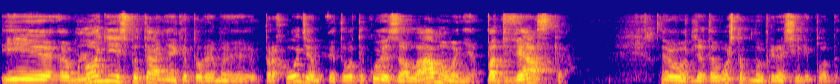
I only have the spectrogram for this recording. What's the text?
И э, многие испытания, которые мы проходим, это вот такое заламывание, подвязка вот, для того, чтобы мы приносили плода.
